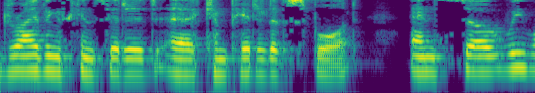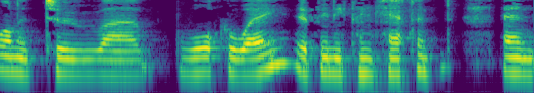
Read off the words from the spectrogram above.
driving's considered a competitive sport. And so we wanted to uh, walk away if anything happened. And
